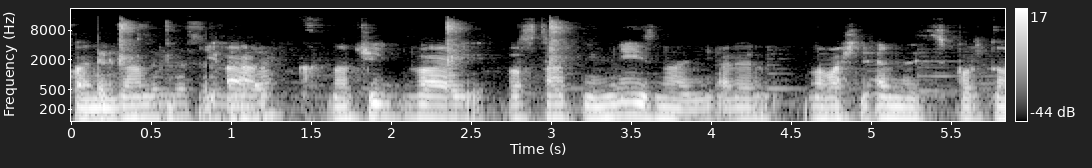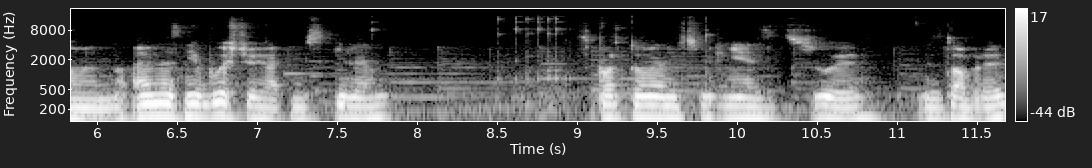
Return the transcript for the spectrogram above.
Dokładnie Jak Gambit następna i? Ark. No ci dwaj ostatni mniej znani, ale no właśnie Emnes i Sportomen. No Emnes nie błyszczył jakimś skillem. Sumie nie jest zły, jest dobry.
